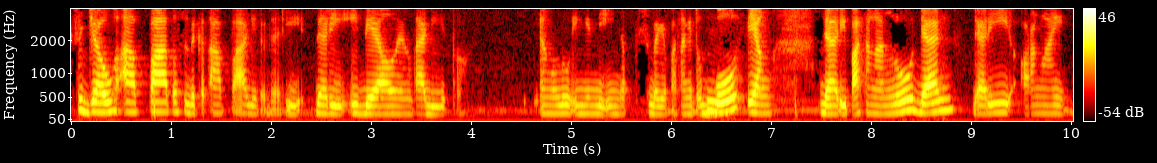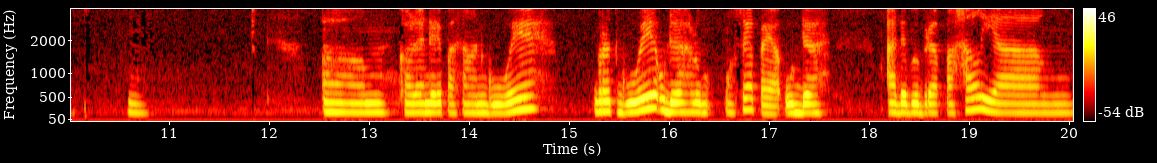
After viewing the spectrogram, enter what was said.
sejauh apa atau sedekat apa gitu dari dari ideal yang tadi itu, yang lu ingin diingat sebagai pasangan itu, both yang dari pasangan lu dan dari orang lain. Em, kalau yang dari pasangan gue, menurut gue udah maksudnya apa ya? Udah ada beberapa hal yang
